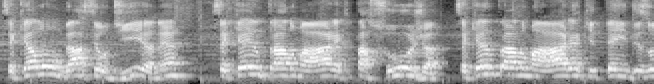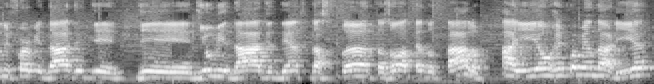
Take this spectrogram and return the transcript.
Você quer alongar seu dia, né? Você quer entrar numa área que está suja, você quer entrar numa área que tem desuniformidade de, de, de, umidade dentro das plantas ou até do talo, aí eu recomendaria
